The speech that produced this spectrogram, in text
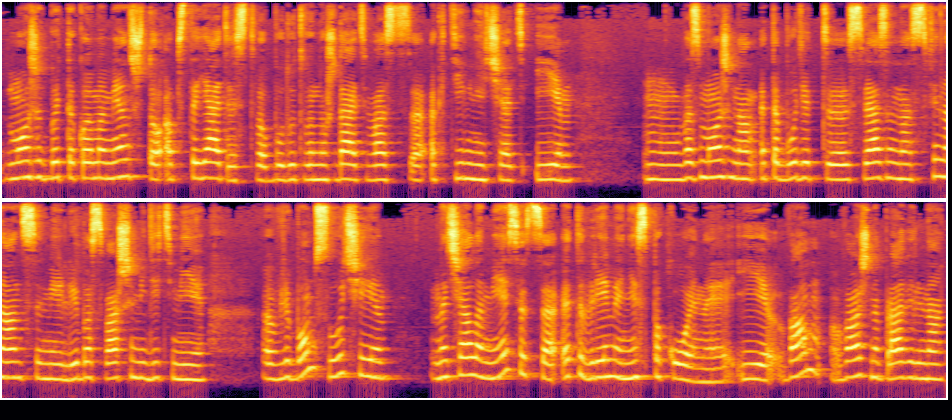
может быть такой момент, что обстоятельства будут вынуждать вас активничать и Возможно, это будет э, связано с финансами, либо с вашими детьми. В любом случае, начало месяца — это время неспокойное, и вам важно правильно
